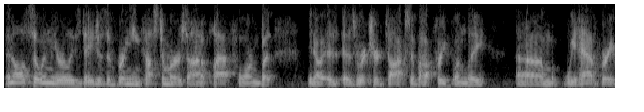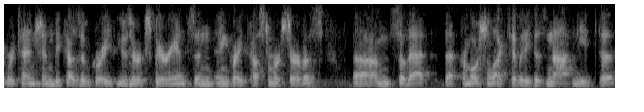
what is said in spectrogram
and also in the early stages of bringing customers on a platform. But you know, as Richard talks about frequently, um, we have great retention because of great user experience and great customer service. Um, so that promotional activity does not need to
